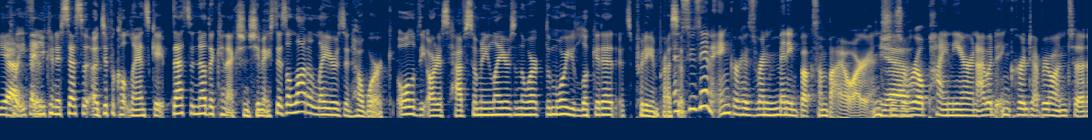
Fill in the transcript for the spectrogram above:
yeah, places. that you can assess a, difficult landscape. That's another connection she makes. There's a lot of layers in her work. All of the artists have so many layers in the work. The more you look at it, it's pretty impressive. And Suzanne Anker has written many books on bio art, and she's a real pioneer. And I would encourage everyone to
